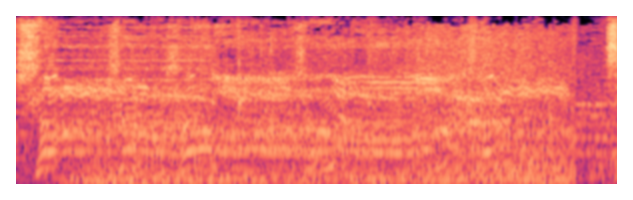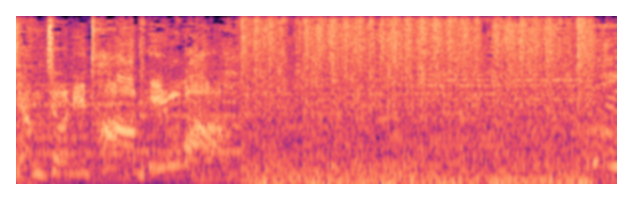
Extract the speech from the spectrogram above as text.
杀！杀！杀！将这里踏平吧！这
